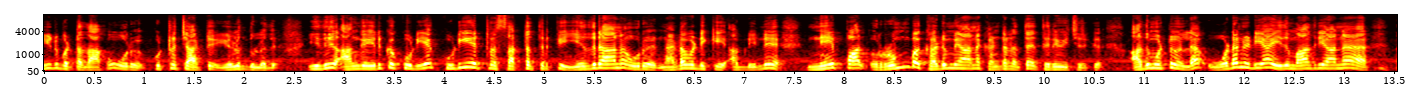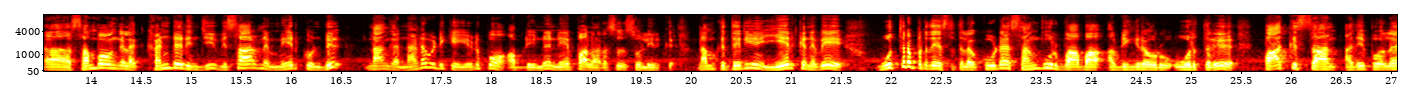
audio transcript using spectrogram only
ஈடுபட்டதாகவும் ஒரு குற்றச்சாட்டு எழுந்துள்ளது. இது அங்கே இருக்கக்கூடிய குடியேற்ற சட்டத்திற்கு எதிரான ஒரு நடவடிக்கை அப்படின்னு நேபாள் ரொம்ப கடுமையான கண்டனத்தை தெரிவிச்சிருக்கு. அது மட்டும் இல்லை உடனடியாக இது மாதிரியான சம்பவங்களை கண்டறிஞ்சு விசாரணை மேற்கொண்டு நாங்கள் நடவடிக்கை எடுப்போம் அப்படின்னு நேபாள் அரசு சொல்லியிருக்கு. நமக்கு தெரியும் ஏற்கனவே உத்தரப்பிரதேசத்தில் கூட சங்கூர் பாபா அப்படிங்கிற ஒரு ஒருத்தர் பாகிஸ்தான் அதே போல்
